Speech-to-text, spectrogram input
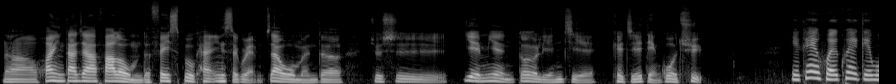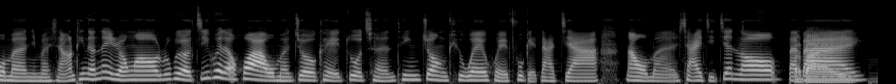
那欢迎大家 follow 我们的 Facebook 和 Instagram，在我们的就是页面都有连接，可以直接点过去。也可以回馈给我们你们想要听的内容哦。如果有机会的话，我们就可以做成听众 Q&A 回复给大家。那我们下一集见喽，拜拜。拜拜。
